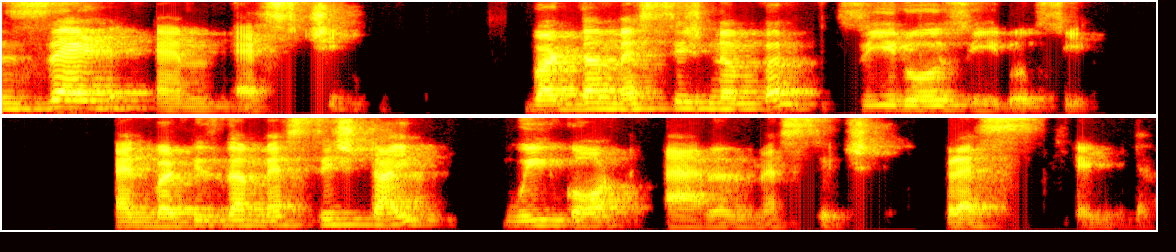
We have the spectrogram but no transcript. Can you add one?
ZMSG but the message number 000. And what is the message type? We got error message. Press enter.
